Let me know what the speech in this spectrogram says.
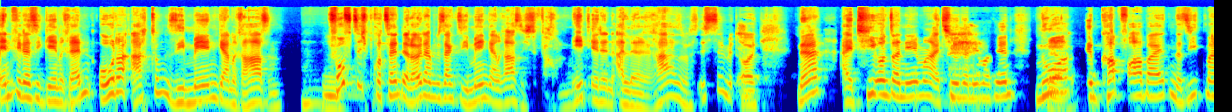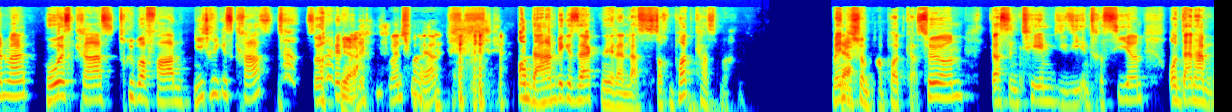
Entweder sie gehen rennen oder, Achtung, sie mähen gern Rasen. Mhm. 50 Prozent der Leute haben gesagt, sie mähen gern Rasen. Ich so, warum mäht ihr denn alle Rasen? Was ist denn mit euch? Ne? IT-Unternehmer, IT-Unternehmerin, nur ja. im Kopf arbeiten, da sieht man mal, hohes Gras, drüber fahren, niedriges Gras. so ja. manchmal, ja. Und da haben wir gesagt, nee, dann lass uns doch einen Podcast machen. Wenn ja. die schon ein paar Podcasts hören, das sind Themen, die sie interessieren. Und dann haben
